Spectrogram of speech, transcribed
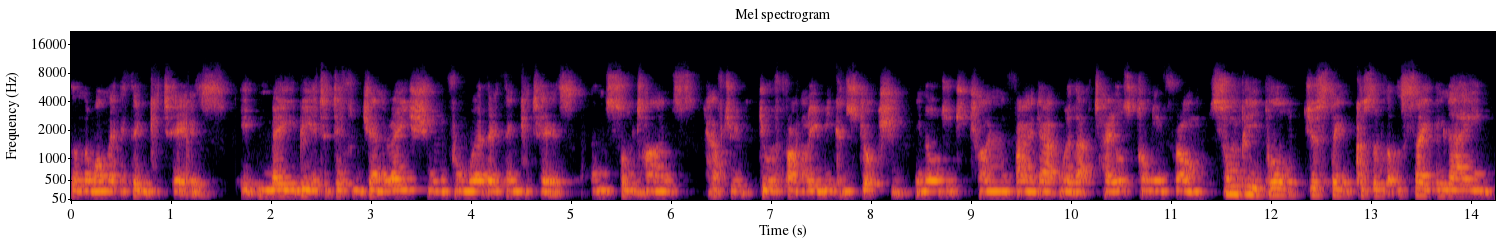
than the one they think it is. It may be at a different generation from where they think it is, and sometimes have to do a family reconstruction in order to try and find out where that tale's coming from. Some people just think because they've got the same name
